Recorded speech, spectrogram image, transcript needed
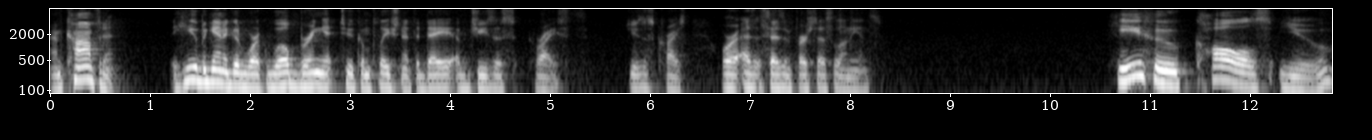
I'm confident that he who began a good work will bring it to completion at the day of Jesus Christ. Jesus Christ. Or as it says in 1 Thessalonians. He who calls you,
